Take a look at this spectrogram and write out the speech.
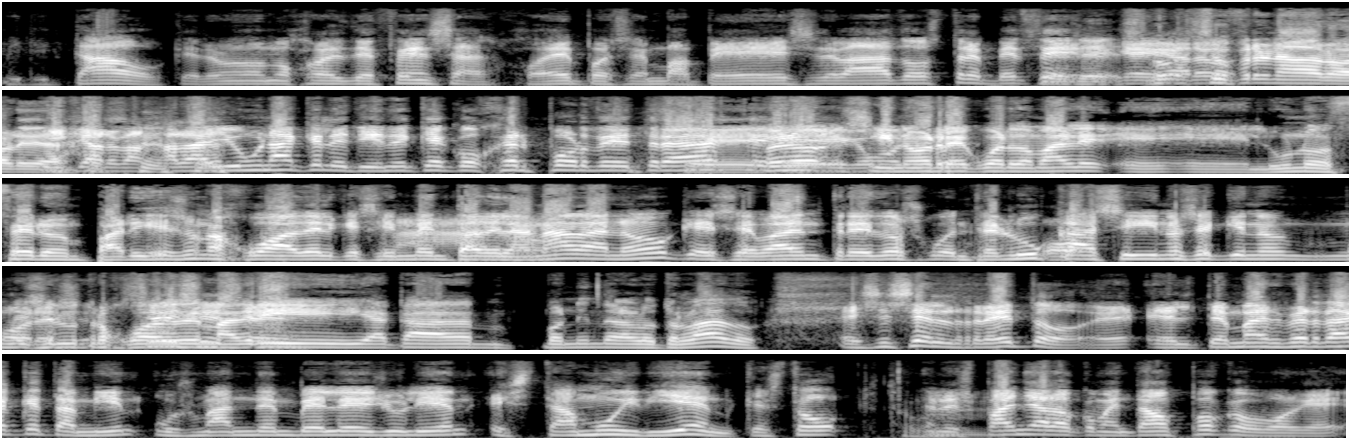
Militao, que era uno de los mejores defensas, joder, pues Mbappé se le va dos, tres veces. Sí, sí, que, su- sufre una barbaridad. Y Carvajal hay una que le tiene que coger por detrás. Sí. que- Bueno, si no recuerdo mal, eh, el 1-0 en París es una jugada del que se inventa de la nada, ¿no? Que se va entre dos, entre Lucas y no sé quién es el otro jugador Sí, de Madrid sí. y acá poniéndola al otro lado. Ese es el reto. Eh, El tema es verdad que también Usman Dembélé Julien está muy bien. Que esto en España lo comentamos poco porque,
